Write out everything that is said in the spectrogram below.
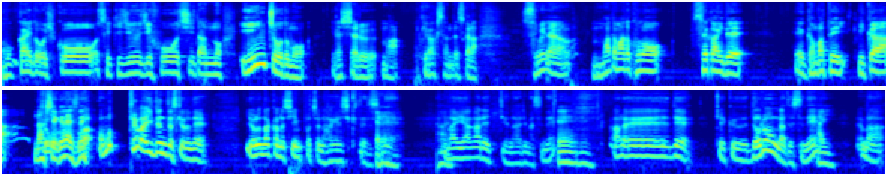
北海道飛行赤十字奉仕団の委員長でもいらっしゃる、まあ、池脇さんですからそういう意味ではまだまだこの世界で頑張っていかなくちゃいけないですね。思ってはいるんですけどね世の中の進歩というのは激しくてですね、えーはい、舞い上がれっていうのがありますね。えー、あれで結局ドローンがですね、はい、まあ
